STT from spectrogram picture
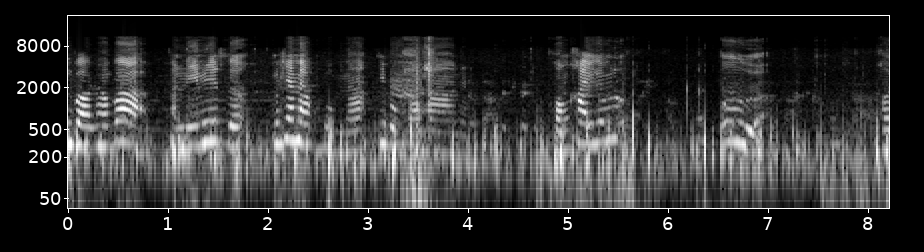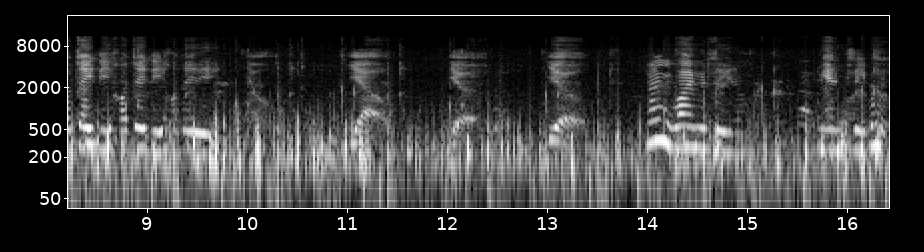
มบอกนะครับว่า อันนี้ไม่ใช่เสือไม่ใช่แมวของผมนะ ที่ผมเอามาเนี่ย ของใครก็ไม่รู้เออเขาใจดีเขาใจดีเขาใจดีเดี๋ยวเดี๋ยวเดี๋ยวนั่นหมู่ว่าเอ็มซีนะมีเอ็มซีป่ะเหรอ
